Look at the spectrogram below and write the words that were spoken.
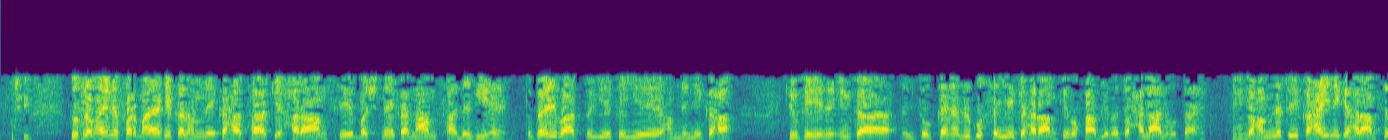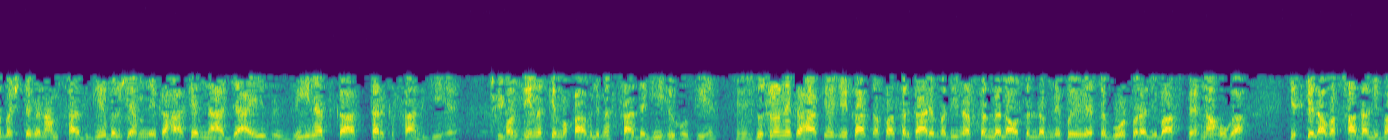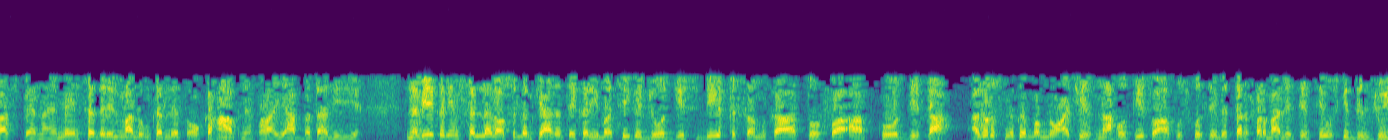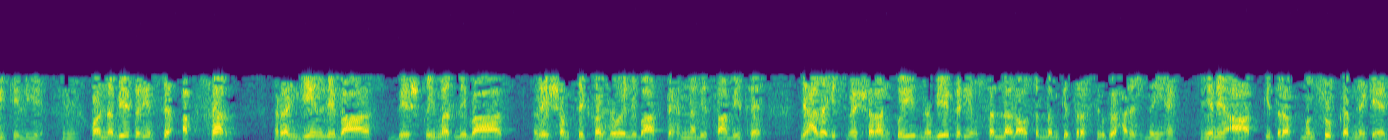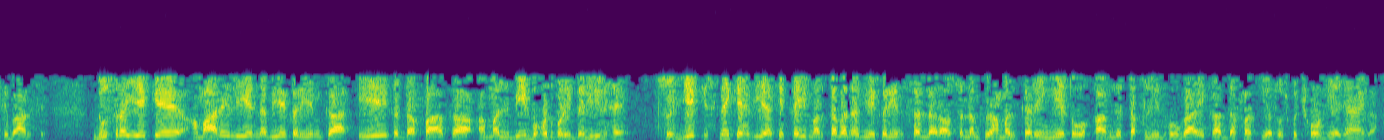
دوسرا بھائی نے فرمایا کہ کل ہم نے کہا تھا کہ حرام سے بچنے کا نام سادگی ہے۔ تو پہلی بات تو یہ کہ یہ ہم نے نہیں کہا کیونکہ ان کا تو کہنا بالکل صحیح ہے کہ حرام کے مقابلے میں تو حلال ہوتا ہے۔ تو ہم نے تو یہ کہا ہی نہیں کہ حرام سے بچنے کا نام سادگی ہے بلکہ ہم نے کہا کہ ناجائز زینت کا ترک سادگی ہے۔ اور زینت کے مقابلے میں سادگی ہی ہوتی ہے۔ دوسروں نے کہا کہ ایک آدھ دفعہ سرکار مدینہ صلی اللہ علیہ وسلم نے کوئی ایسا گوٹ والا لباس پہنا ہوگا اس کے علاوہ سادہ لباس پہنا ہے۔ میں ان سے دلیل معلوم کر لیتا ہوں کہاں آپ نے پڑھا یہ آپ بتا دیجیے۔ نبی کریم صلی اللہ علیہ وسلم کی عادت قریبہ تھی کہ جو جس بھی قسم کا تحفہ آپ کو دیتا اگر اس میں کوئی ممنوعہ چیز نہ ہوتی تو آپ اس کو زیب تر فرما لیتے تھے اس کی دلجوئی کے لیے۔ اور نبی کریم سے اکثر رنگین لباس بیش قیمت لباس ریشم سے کڑھے ہوئے لباس پہننا بھی ثابت ہے۔ لہذا اس میں شرن کوئی نبی کریم صلی اللہ علیہ وسلم کی طرف سے کوئی حرج نہیں ہے۔ یعنی آپ کی طرف منسوخ کرنے کے اعتبار سے۔ دوسرا یہ کہ ہمارے لیے نبی کریم کا ایک دفعہ کا عمل بھی بہت بڑی دلیل ہے۔ یہ کس نے کہہ دیا کہ کئی مرتبہ نبی کریم صلی اللہ علیہ وسلم کو عمل کریں گے تو وہ قابل تقلید ہوگا ایک آدھ دفعہ کیا تو اس کو چھوڑ دیا جائے گا۔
